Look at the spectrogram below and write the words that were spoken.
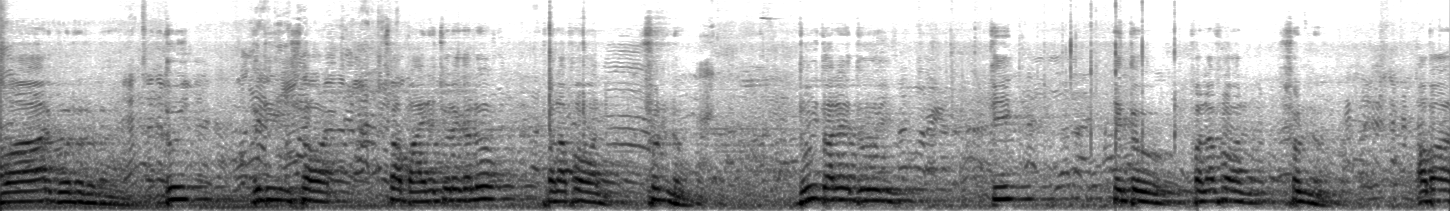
আবার গোল হলো না। দুই দুটি শট, সব বাইরে চলে গেল, ফলাফল শূন্য। দুই দলে দুই কিক, কিন্তু ফলাফল শূন্য। আবার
